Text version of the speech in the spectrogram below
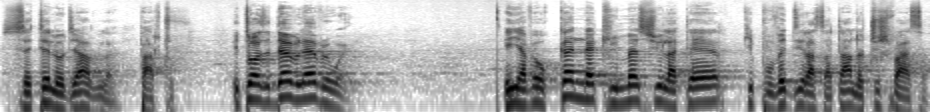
c'était le diable partout. it was the devil everywhere. Et il n'y avait aucun être humain sur la terre qui pouvait dire à Satan ne touche pas à ça.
